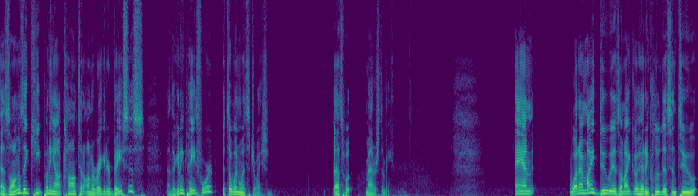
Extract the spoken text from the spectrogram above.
As long as they keep putting out content on a regular basis and they're getting paid for it, it's a win win situation. That's what matters to me. And what I might do is I might go ahead and include this into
